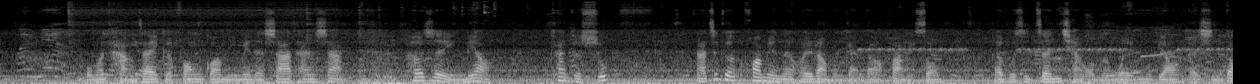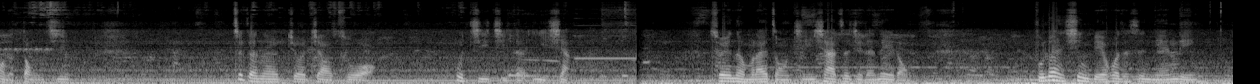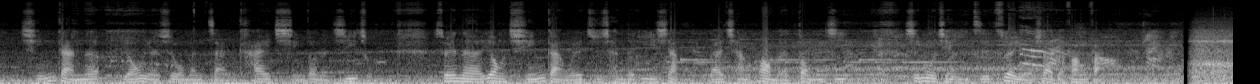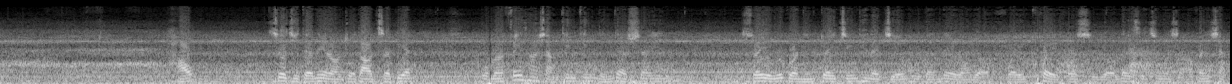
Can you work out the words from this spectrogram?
我们躺在一个风光明媚的沙滩上，喝着饮料，看着书。那这个画面呢，会让我们感到放松，而不是增强我们为目标而行动的动机。这个呢，就叫做不积极的意向。所以呢，我们来总结一下自己的内容，不论性别或者是年龄。情感呢，永远是我们展开行动的基础，所以呢，用情感为支撑的意向来强化我们的动机，是目前已知最有效的方法。好，这集的内容就到这边，我们非常想听听您的声音，所以如果您对今天的节目的内容有回馈，或是有类似经验想要分享，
